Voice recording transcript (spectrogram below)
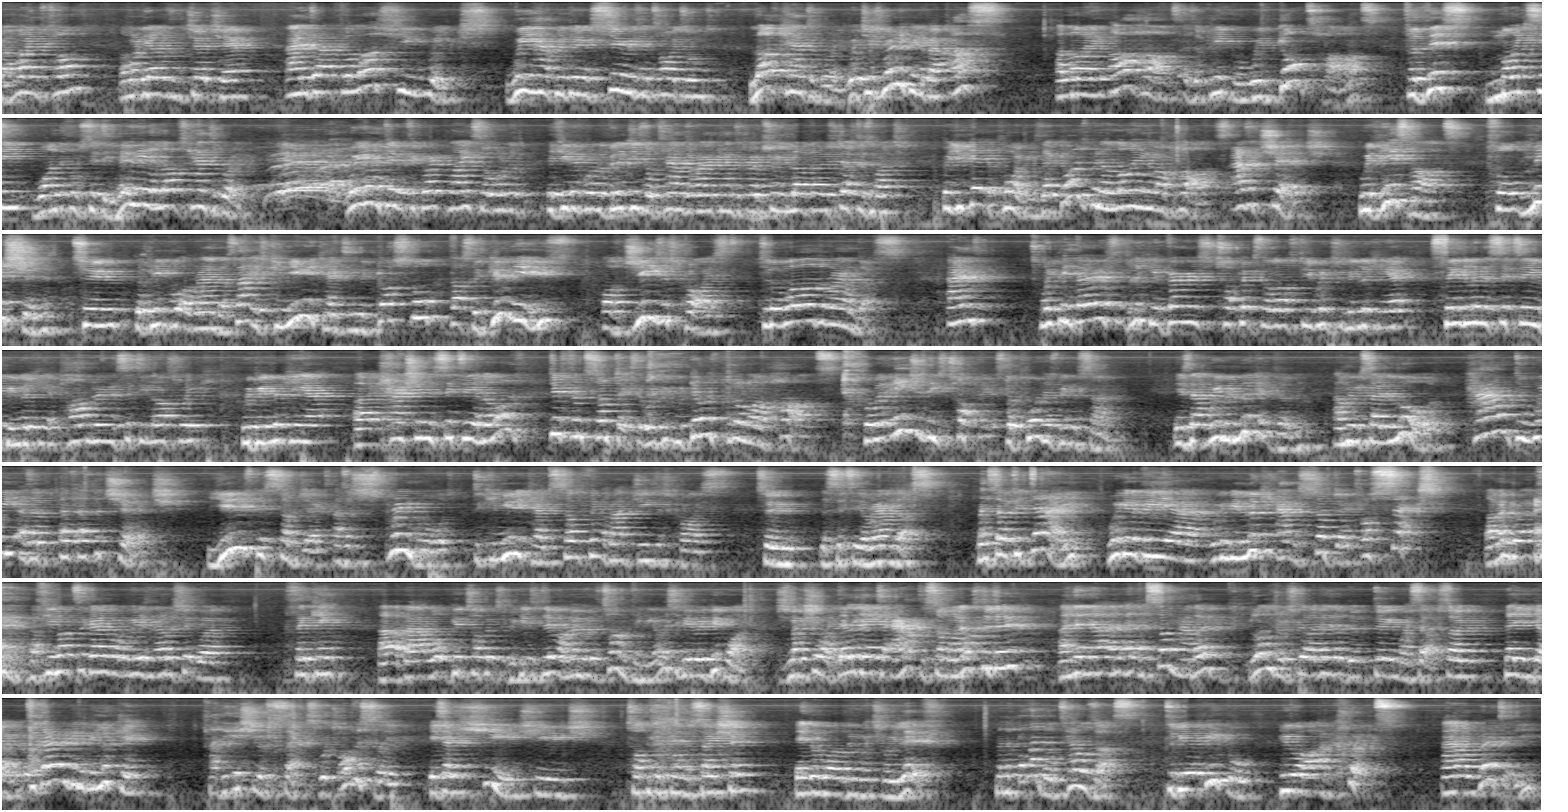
My name's Tom. I'm one of the elders of the church here. And uh, for the last few weeks, we have been doing a series entitled Love Canterbury, which has really been about us aligning our hearts as a people with God's heart for this mighty, wonderful city. Who here loves Canterbury? We all do. It's a great place. Or one of the, if you live in one of the villages or towns around Canterbury, I'm sure you love those just as much. But you get the point, is that God has been aligning our hearts as a church with his heart for mission to the people around us. That is communicating the gospel, that's the good news of Jesus Christ to the world around us. And we've been various, looking at various topics in the last few weeks. We've been looking at single in the city, we've been looking at partnering in the city last week, we've been looking at uh, cash in the city, and a lot of different subjects that we've, we've got to put on our hearts. But with each of these topics, the point has been the same is that we would look at them and we would say, Lord, how do we as a, as, as the church use this subject as a springboard to communicate something about Jesus Christ to the city around us? And so today we're going to be uh, we're going to be looking at the subject of sex. I remember a few months ago when we as an eldership were thinking uh, about what good topics would be good to do. I remember at the time thinking, oh, this would be a really good one. Just make sure I delegate it out to someone else to do, and then, uh, and, somehow, though, blunderously, I ended up doing it myself. So there you go. But today we're going to be looking at the issue of sex, which obviously is a huge, huge topic of conversation in the world in which we live. But the Bible tells us to be a people who are equipped and are ready,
